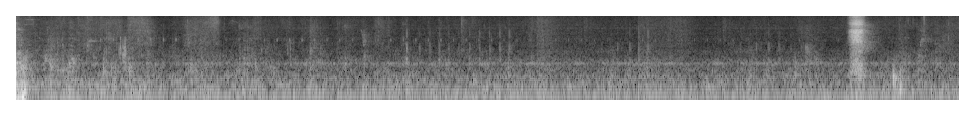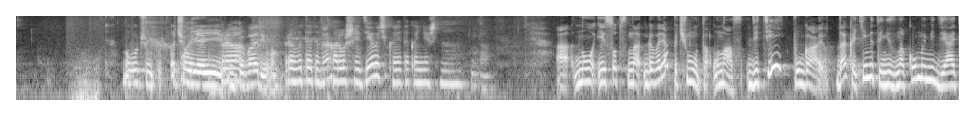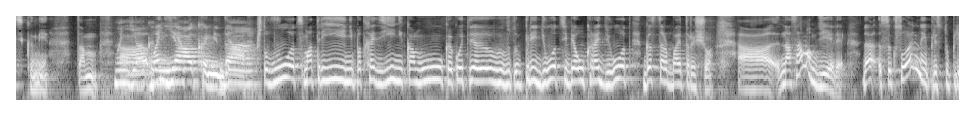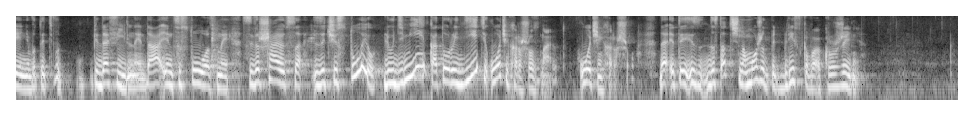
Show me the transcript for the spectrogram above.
В общем, о чем Ой, я и про- говорила. Про вот это вот хорошая девочка, это, конечно... А, ну и, собственно говоря, почему-то у нас детей пугают да, какими-то незнакомыми дядьками, там, а, Маньяками. маньяками, да. Да. Что вот, смотри, не подходи никому, какой-то э, придет, тебя украдет, гастарбайтер еще. А, на самом деле, да, сексуальные преступления, вот эти вот педофильные, да, инцестуозные, совершаются зачастую людьми, которые дети очень хорошо знают. Очень хорошо. Да, это из достаточно, может быть, близкого окружения.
